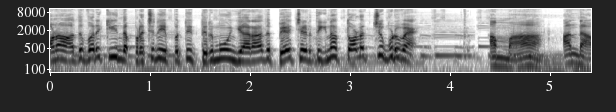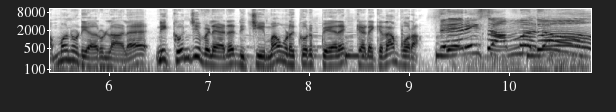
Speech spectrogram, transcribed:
ஆனா அது வரைக்கும் இந்த பிரச்சனையை பத்தி திரும்பவும் யாராவது பேச்சு எடுத்தீங்கன்னா தொலைச்சு விடுவேன். அம்மா அந்த அம்மனுடைய அருளால நீ கொஞ்சம் விளையாட நிச்சயமா உனக்கு ஒரு பேரன் கிடைக்க தான் போறான். சரி சம்மதம்.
